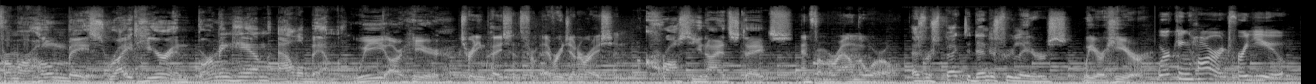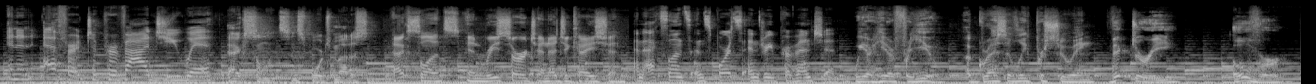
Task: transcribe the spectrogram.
From our home base right here in Birmingham, Alabama, We are here, treating patients from every generation across the United States, and from around the world. As respected industry leaders, We are here. working hard for you. in an effort to provide you with Excellence in sports medicine. excellence in research and education. And excellence in sports injury prevention. we are here for you, aggressively pursuing victory over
